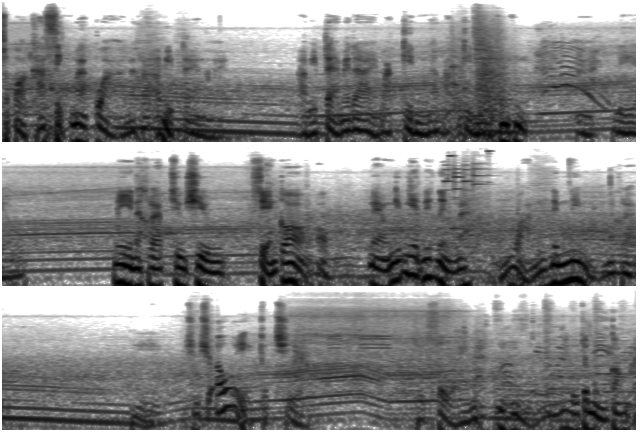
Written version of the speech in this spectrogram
สปอร์ตคลาสสิกมากกว่านะครับอบีบแต่หน่อยอะบีบแต่ไม่ได้บักกินนะบักกินเลี้ยว นี่นะครับชิวๆเสียงก็ออกแนวเงียบๆนิดหนึ่งนะหวานนิ่มๆนะครับชิวๆโอ้ยเกือบเฉียวสวยๆนะไม่รู้จะมุมกล้องไป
